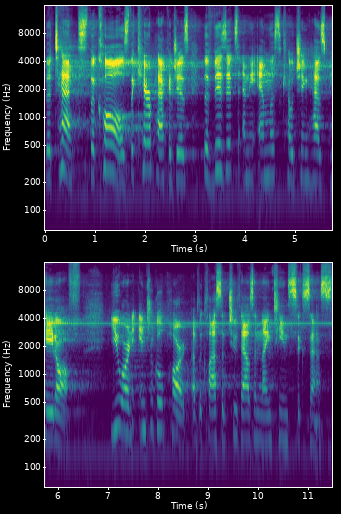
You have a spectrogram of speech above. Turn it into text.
The texts, the calls, the care packages, the visits, and the endless coaching has paid off. You are an integral part of the class of 2019's success,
